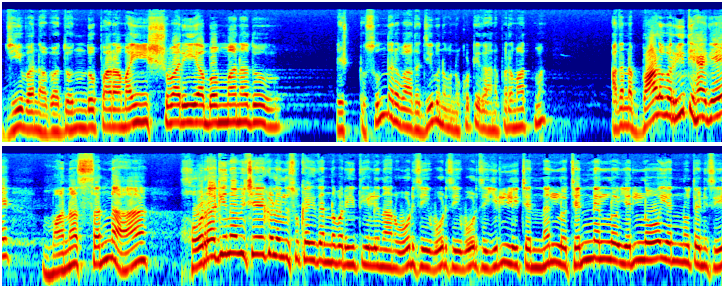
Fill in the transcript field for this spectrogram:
ಜೀವನವದೊಂದು ಪರಮೈಶ್ವರಿಯ ಬೊಮ್ಮನದು. ಎಷ್ಟು ಸುಂದರವಾದ ಜೀವನವನ್ನು ಕೊಟ್ಟಿದ್ದಾನೆ ಪರಮಾತ್ಮ. ಅದನ್ನು ಬಾಳುವ ರೀತಿ ಹೇಗೆ? ಮನಸ್ಸನ್ನ ಹೊರಗಿನ ವಿಷಯಗಳಲ್ಲಿ ಸುಖ ಇದೆನ್ನುವ ರೀತಿಯಲ್ಲಿ ನಾನು ಓಡಿಸಿ ಓಡಿಸಿ ಓಡಿಸಿ, ಇಲ್ಲಿ ಚೆನ್ನೆಲ್ಲೋ ಚೆನ್ನೆಲ್ಲೋ, ಎಲ್ಲೋ ಎನ್ನು ತೆಣಿಸಿ,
